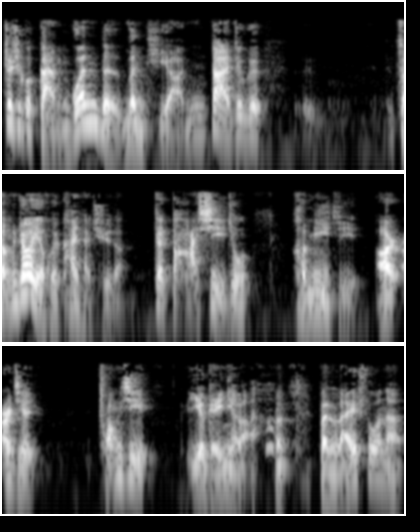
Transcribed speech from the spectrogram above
这是个感官的问题啊！大这个怎么着也会看下去的。这打戏就很密集，而而且床戏。也给你了。本来说呢，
